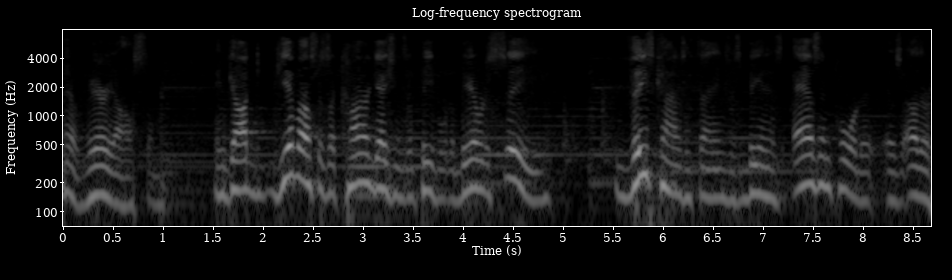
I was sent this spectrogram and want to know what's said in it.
They are very awesome. And God, give us as a congregation of people to be able to see these kinds of things as being as, as important as other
